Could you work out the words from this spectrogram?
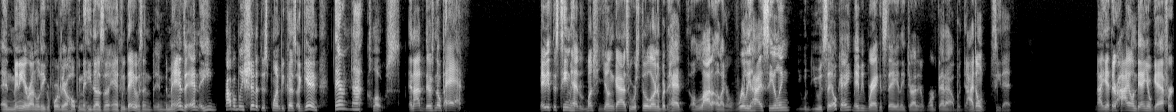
and many around the league reportedly are hoping that he does uh, Anthony Davis and, and demands it, and he probably should at this point because again they're not close, and I there's no path. Maybe if this team had a bunch of young guys who were still learning but had a lot of like a really high ceiling, you would you would say okay maybe Brad can stay and they try to work that out, but I don't see that. Not yet. They're high on Daniel Gafford.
